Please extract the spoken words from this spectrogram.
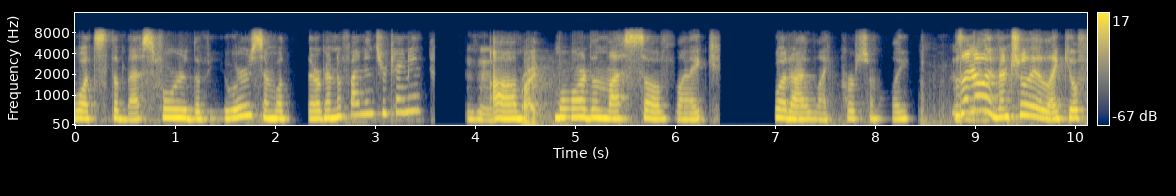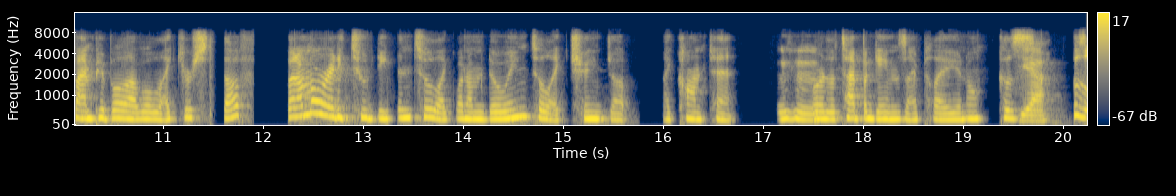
what's the best for the viewers and what they're gonna find entertaining Mm-hmm. um Right. more than less of like what i like personally because I know eventually, like, you'll find people that will like your stuff. But I'm already too deep into like what I'm doing to like change up my content Mm-hmm. or the type of games I play. You know, because Yeah. Because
